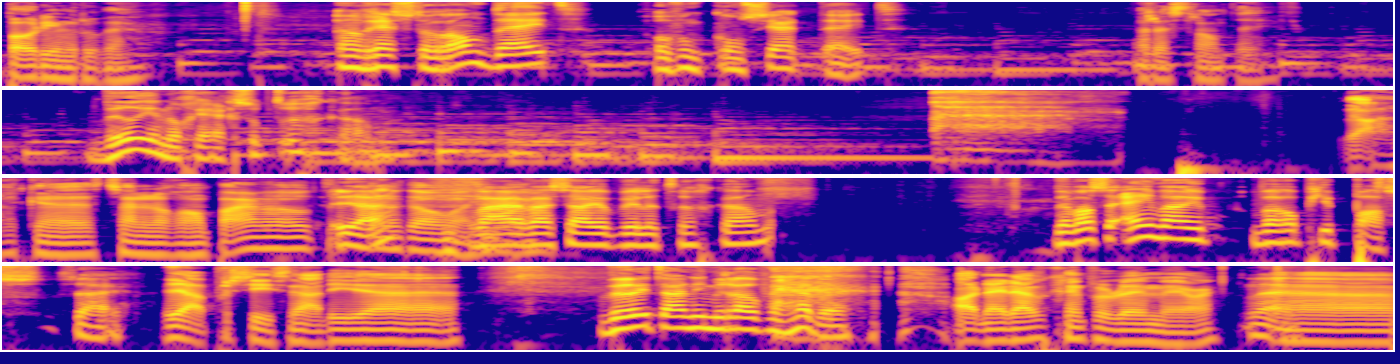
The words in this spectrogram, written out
Podium Roubaix. Een restaurantdate of een concertdate? Een restaurant date. Wil je nog ergens op terugkomen? Ja, ik, eh, het zijn er nog wel een paar waar we op terug kunnen komen. Waar, Ja. waar zou je op willen terugkomen? Er was er één waar je, waarop je pas zei. Ja, precies. Nou, die... eh, Wil je het daar niet meer over hebben? Oh nee, daar heb ik geen probleem mee hoor. Nee. Eh,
